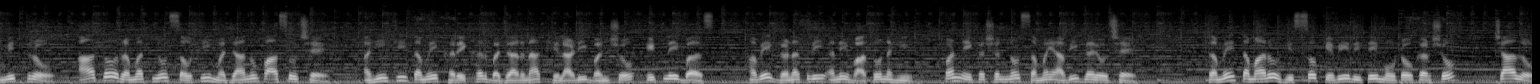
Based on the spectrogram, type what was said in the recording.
મિત્રો, આ તો રમતનું સૌથી મજાનું પાસું છે. અહીંથી તમે ખરેખર બજારના ખેલાડી બનશો, એટલે બસ. હવે ગણતરી અને વાતો નહીં, પણ એકશનનો સમય આવી ગયો છે. તમે તમારો હિસ્સો કેવી રીતે મોટો કરશો? ચાલો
